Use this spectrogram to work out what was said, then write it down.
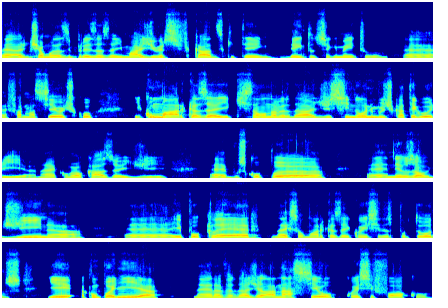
né, a gente é uma das empresas aí mais diversificadas que tem dentro do segmento é, farmacêutico e com marcas aí que são, na verdade, sinônimos de categoria, né, como é o caso aí de é, Buscopan, é, Neusaldina, é, Epocler, né, que são marcas aí conhecidas por todos, e a companhia, né, na verdade, ela nasceu com esse foco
